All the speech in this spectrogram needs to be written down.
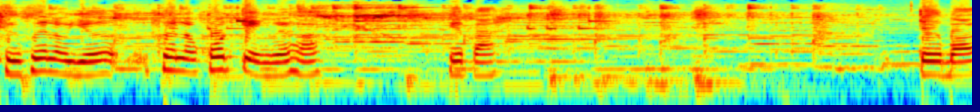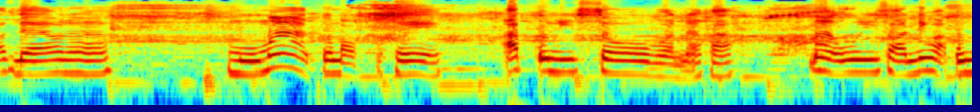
ถือเพื่อนเราเยอะ เพื่อนเราโคตรเก่งเลยค่ะเก็บไปเจอบอสแล้วนะคะ หมูมากก็บอกโอเค อัพอูนิโซก่อนนะคะ มาอูนิซอนดีกว่าโอ้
